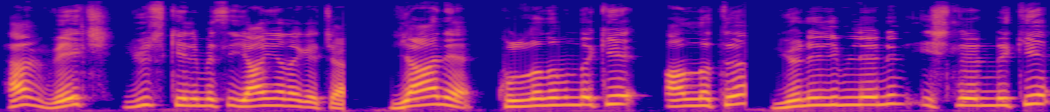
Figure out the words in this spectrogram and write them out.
hem veç yüz kelimesi yan yana geçer. Yani kullanımındaki anlatı yönelimlerinin işlerindeki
